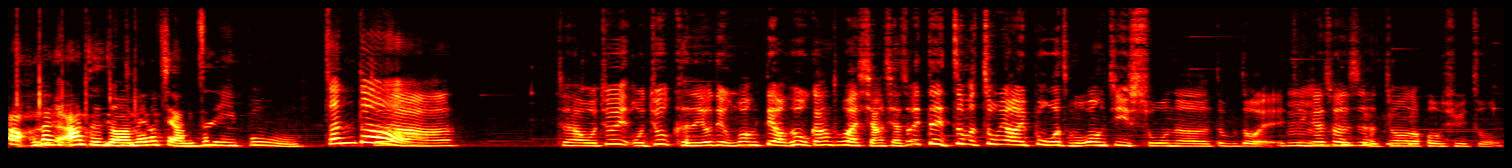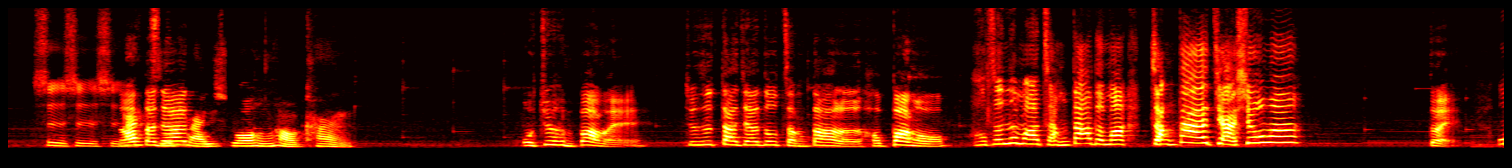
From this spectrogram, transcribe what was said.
哦，那个阿紫怎么没有讲这一部？真的啊。对啊，我就我就可能有点忘掉，可是我刚刚突然想起来说，哎，对，这么重要一部，我怎么忘记说呢？对不对？这应该算是很重要的后续作。是是是，然后大家来说很好看，我觉得很棒哎，就是大家都长大了，好棒哦！哦，真的吗？长大的吗？长大的假修吗？对，哦，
